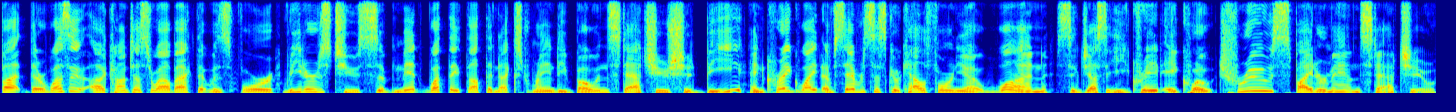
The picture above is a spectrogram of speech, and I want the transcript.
But there was a, a contest a while back that was for readers to submit what they thought the next Randy Bowen statue should be. And Craig White of San Francisco, California won, suggesting he create a quote, true Spider Man statue,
